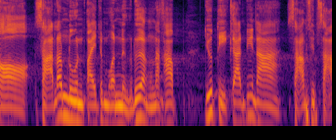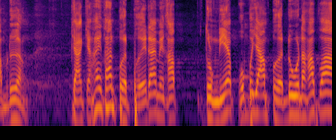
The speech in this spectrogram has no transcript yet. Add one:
ต่อสารรัฐมนูญไปจำนวนหนึ่งเรื่องนะครับ ยุติการพิจารณา 33 เรื่อง อยากจะให้ท่านเปิดเผยได้ไหมครับ ตรงนี้ผมพยายามเปิดดูนะครับว่า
